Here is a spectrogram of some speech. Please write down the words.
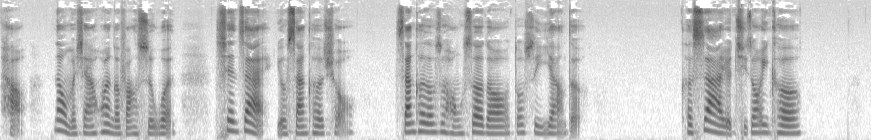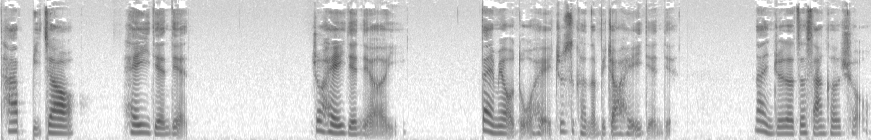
好。那我们现在换个方式问：现在有三颗球，三颗都是红色的哦，都是一样的。可是啊，有其中一颗，它比较黑一点点，就黑一点点而已，但也没有多黑，就是可能比较黑一点点。那你觉得这三颗球，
